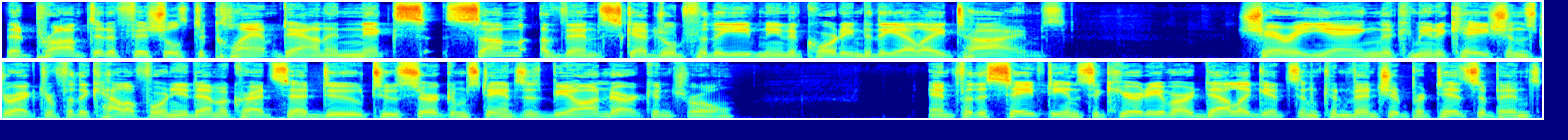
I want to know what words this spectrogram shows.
that prompted officials to clamp down and nix some events scheduled for the evening, according to the LA Times. Sherry Yang, the communications director for the California Democrats, said due to circumstances beyond our control and for the safety and security of our delegates and convention participants,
